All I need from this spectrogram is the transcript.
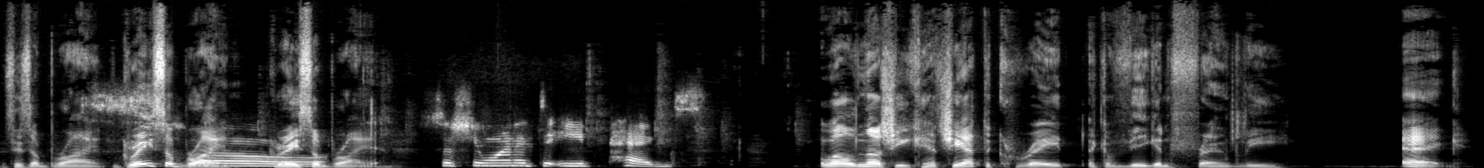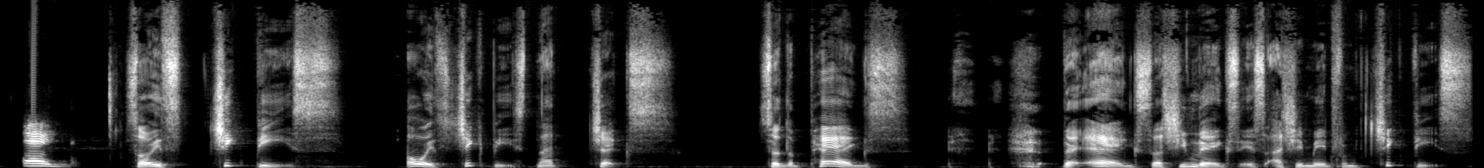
It says O'Brien. Grace O'Brien. Grace O'Brien. So she wanted to eat pegs. Well, no, she had, she had to create like a vegan friendly egg. Egg. So it's chickpeas. Oh, it's chickpeas, not chicks. So the pegs, the eggs that she makes is actually made from chickpeas.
